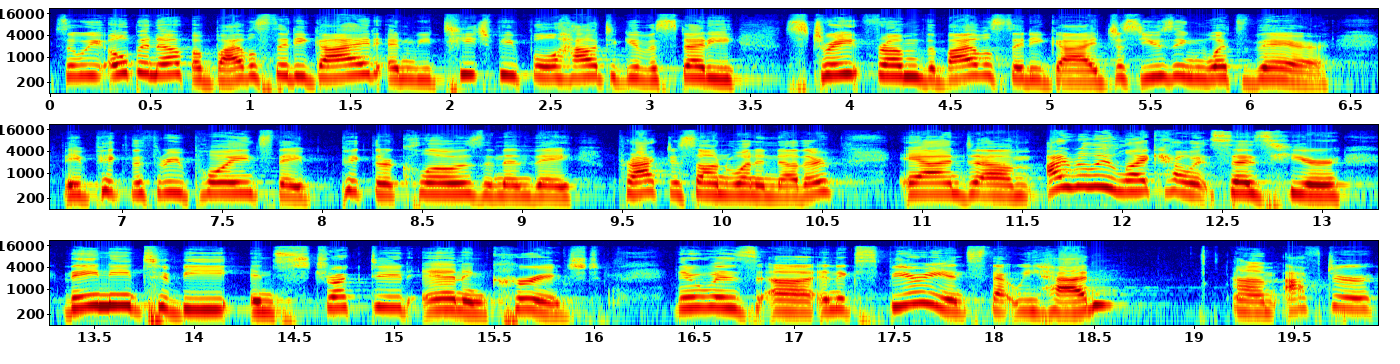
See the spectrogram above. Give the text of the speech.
So we open up a Bible study guide and we teach people how to give a study straight from the Bible study guide, just using what's there. They pick the three points, they pick their clothes, and then they practice on one another. And um, I really like how it says here they need to be instructed and encouraged. There was uh, an experience that we had. Um, after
